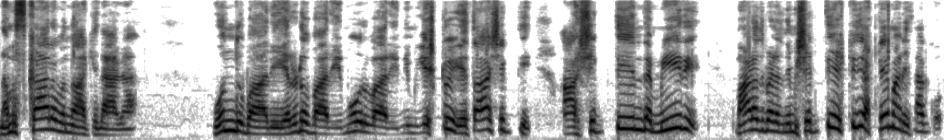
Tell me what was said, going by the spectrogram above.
ನಮಸ್ಕಾರವನ್ನು ಹಾಕಿದಾಗ ಒಂದು ಬಾರಿ, ಎರಡು ಬಾರಿ, ಮೂರು ಬಾರಿ ನಿಮ್ಗೆ ಎಷ್ಟು ಯಥಾಶಕ್ತಿ, ಆ ಶಕ್ತಿಯಿಂದ ಮೀರಿ ಮಾಡೋದು ಬೇಡ. ನಿಮ್ಮ ಶಕ್ತಿ ಎಷ್ಟಿದೆ ಅಷ್ಟೇ ಮಾಡಿ ಸಾಕು.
